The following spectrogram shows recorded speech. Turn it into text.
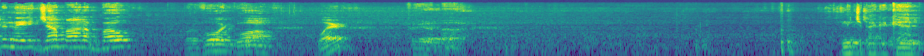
Denis, jump on a boat, or avoid Guam. Where? Forget about it. Meet you back at camp.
